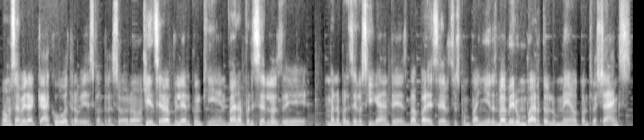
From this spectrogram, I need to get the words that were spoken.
Vamos a ver a Kaku otra vez contra Zoro. ¿Quién se va a pelear con quién? Van a aparecer los de. Van a aparecer los gigantes. Va a aparecer sus compañeros. Va a haber un Bartolomeo contra Shanks.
